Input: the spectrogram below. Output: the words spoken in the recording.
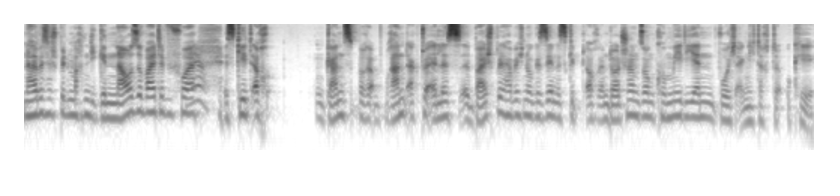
ein halbes Jahr später machen die genauso weiter wie vorher. Ja. Es geht auch ein ganz br- brandaktuelles äh, Beispiel habe ich nur gesehen. Es gibt auch in Deutschland so einen Comedian, wo ich eigentlich dachte, okay,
